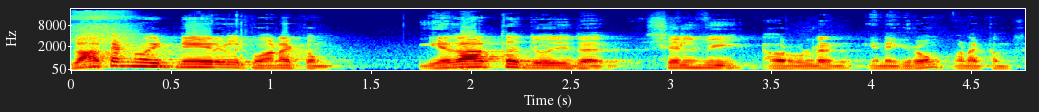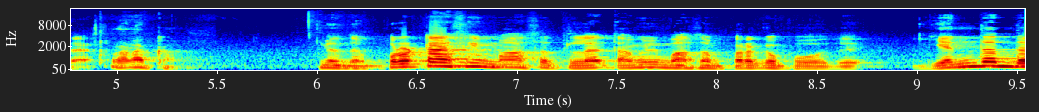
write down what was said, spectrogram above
பிளாக் அண்ட் ஒயிட் நேயர்களுக்கு வணக்கம். யதார்த்த ஜோதிடர் செல்வி அவர்களுடன் இணைகிறோம். வணக்கம் சார் வணக்கம். இந்த புரட்டாசி மாசத்துல தமிழ் மாதம் பிறக்க போகுது. எந்தெந்த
